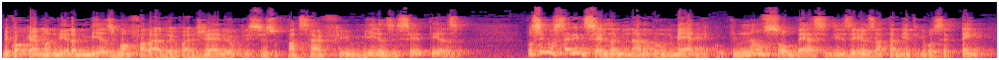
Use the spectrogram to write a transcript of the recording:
De qualquer maneira, mesmo ao falar do Evangelho, eu preciso passar firmeza e certeza. Você gostaria de ser examinado por um médico que não soubesse dizer exatamente o que você tem,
